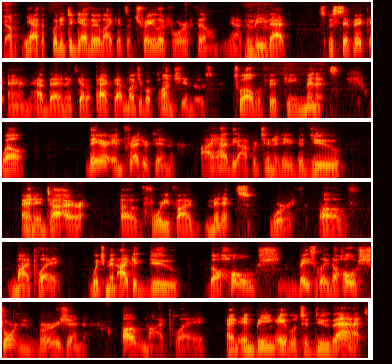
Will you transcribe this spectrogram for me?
Yeah. You have to put it together like it's a trailer for a film. You have to be Mhm. that specific and have that, and it's got to pack that much of a punch in those 12 or 15 minutes. Well, there in Fredericton, I had the opportunity to do an entire uh, 45 minutes worth of my play, which meant I could do the whole, sh- basically the whole shortened version of my play. And in being able to do that,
